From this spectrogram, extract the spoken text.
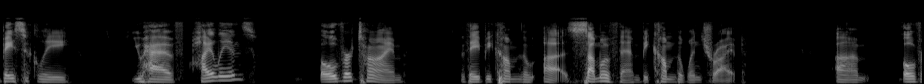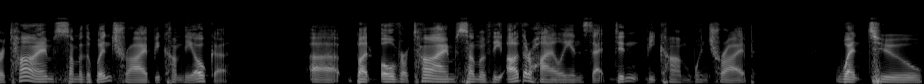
basically you have Hylians over time they become the uh, some of them become the Wind Tribe. Um, over time, some of the Wind Tribe become the Oocca. Uh, but over time, some of the other Hylians that didn't become Wind Tribe went to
